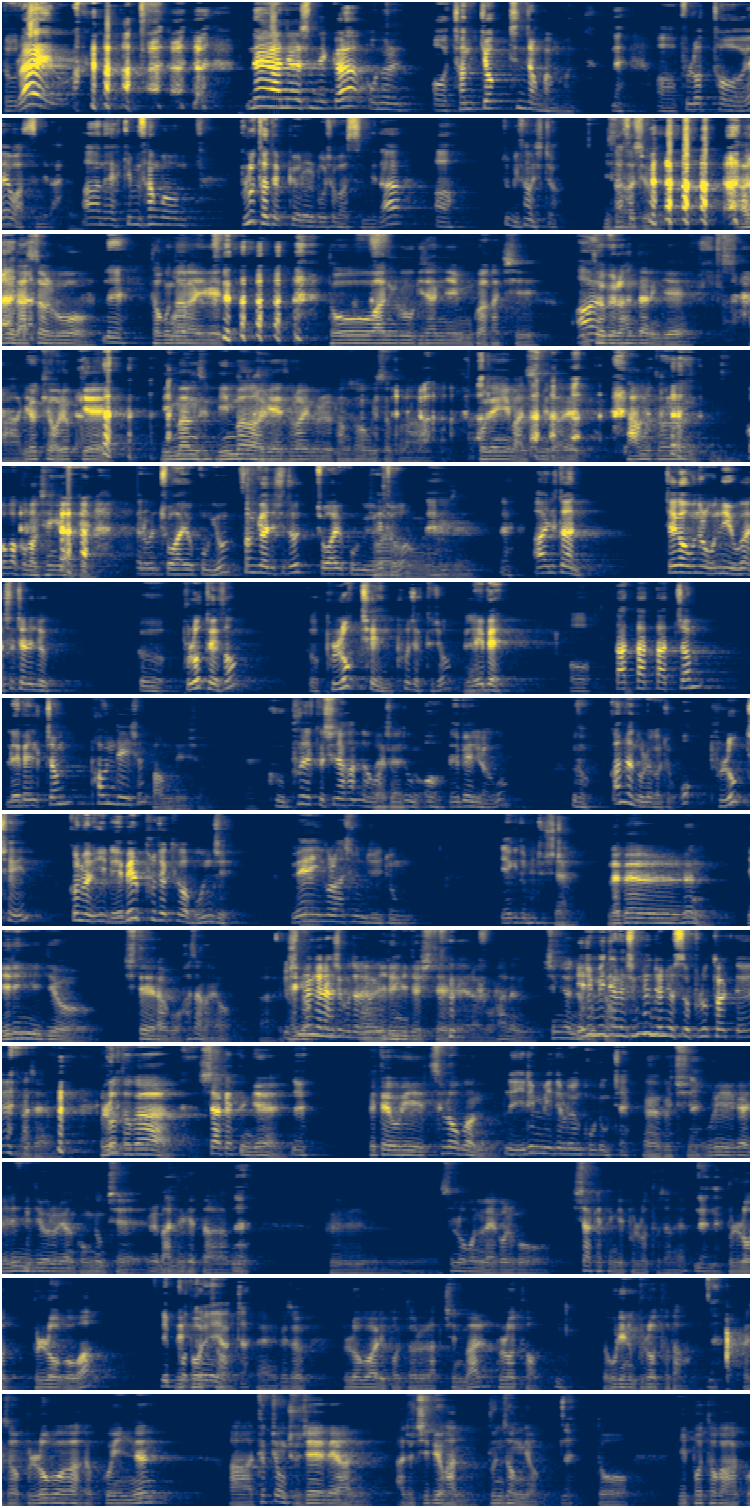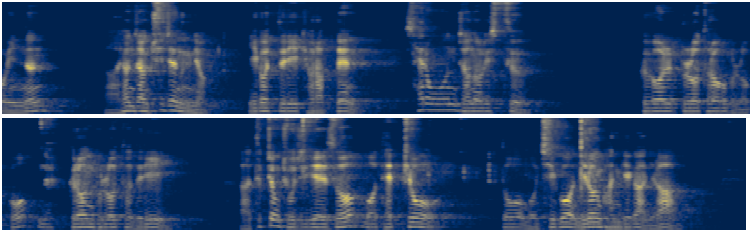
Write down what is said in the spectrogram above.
드라이브! 네, 안녕하십니까. 오늘 어, 전격 친정 방문. 네, 어, 블로터에 왔습니다. 아, 네, 김상범 블로터 대표를 모셔봤습니다. 아, 좀 이상하시죠? 이상하죠. 아주 낯설고 네. 더군다나 어. 이게 도안구 기자님과 같이. 인터뷰를 한다는 게 아, 이렇게 어렵게 민망, 민망하게 드라이브를 방송하고 있었구나. 고생이 많습니다. 네, 다음부터는 꼬박꼬박 챙겨볼게요. 여러분 좋아요 공유, 성규 아저씨도 좋아요 공유 해줘. 좋아요, 네. 공유. 네. 아 일단 제가 오늘 온 이유가 실제로 이제 그 블로터에서 그 블록체인 프로젝트죠. 네. 레벨 어 따따따 점 레벨 점 foundation foundation. 네. 그 프로젝트 시작한다고 레벨. 하셔가지고 어 레벨이라고 그래서 깜짝 놀래가지고 어 블록체인 그러면 이 레벨 프로젝트가 뭔지 왜 이걸 하시는지 좀 얘기 좀 해주시죠. 네. 레벨은 1인 미디어 시대라고 하잖아요. 아, 10년 전에 하신 거잖아요. 아, 1인 미디어 시대라고 하는 10년 전부터 1인 미디어는 10년 전이었어 블로터 할 때. 맞아요. 블로터가 시작했던 게 네. 그때 우리 슬로건 네, 1인 미디어를 위한 공동체. 네, 그렇지. 우리가 1인 미디어를 위한 공동체를 만들겠다라고 네. 그 슬로건을 내걸고 시작했던 게 블로터잖아요. 네네. 블로, 블로거와 리포터의 리포터. 약자. 네, 그래서 블로거와 리포터를 합친 말 블로터. 음. 우리는 블로터다. 네. 그래서 블로거가 갖고 있는 아, 특정 주제에 대한 아주 집요한 분석력, 네. 또 리포터가 갖고 있는 아, 현장 취재 능력 이것들이 결합된 새로운 저널리스트 그걸 블로터라고 불렀고 네. 그런 블로터들이 아, 특정 조직에서 뭐 대표 또 뭐 직원 이런 관계가 아니라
